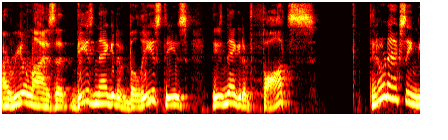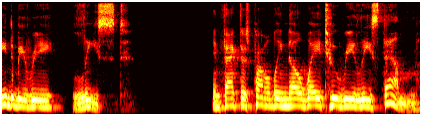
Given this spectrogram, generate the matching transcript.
I realized that these negative beliefs, these, these negative thoughts, they don't actually need to be released. In fact, there's probably no way to release them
